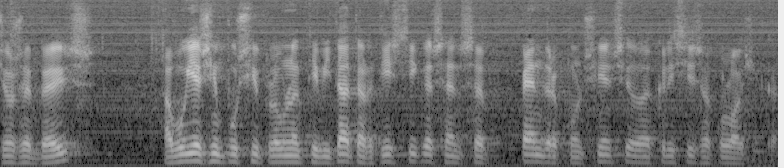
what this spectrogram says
Josep Beuys, avui és impossible una activitat artística sense prendre consciència de la crisi ecològica.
